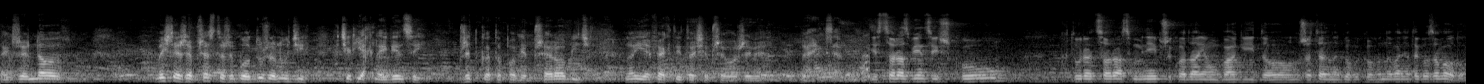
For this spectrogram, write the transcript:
Także no, myślę, że przez to, że było dużo ludzi, chcieli jak najwięcej, brzydko to powiem, przerobić, no i efekty to się przełożyły na egzamin. Jest coraz więcej szkół, które coraz mniej przykładają wagi do rzetelnego wykonywania tego zawodu.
